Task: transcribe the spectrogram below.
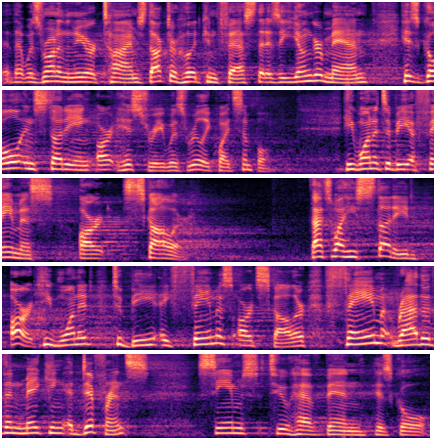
uh, that was run in the New York Times, Dr. Hood confessed that as a younger man, his goal in studying art history was really quite simple. He wanted to be a famous art scholar. That's why he studied art. He wanted to be a famous art scholar. Fame, rather than making a difference, seems to have been his goal.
